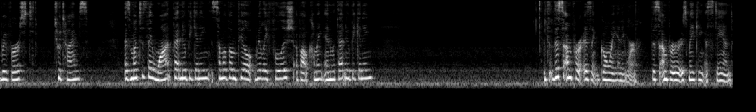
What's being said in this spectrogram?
reversed two times. As much as they want that new beginning, some of them feel really foolish about coming in with that new beginning. This emperor isn't going anywhere. This emperor is making a stand.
